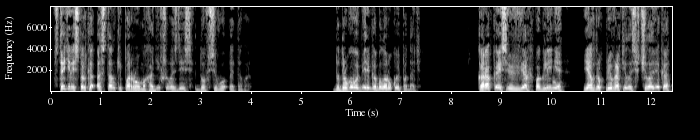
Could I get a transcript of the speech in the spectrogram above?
встретились только останки парома, ходившего здесь до всего этого. До другого берега было рукой подать. Карабкаясь вверх по глине, я вдруг превратилась в человека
